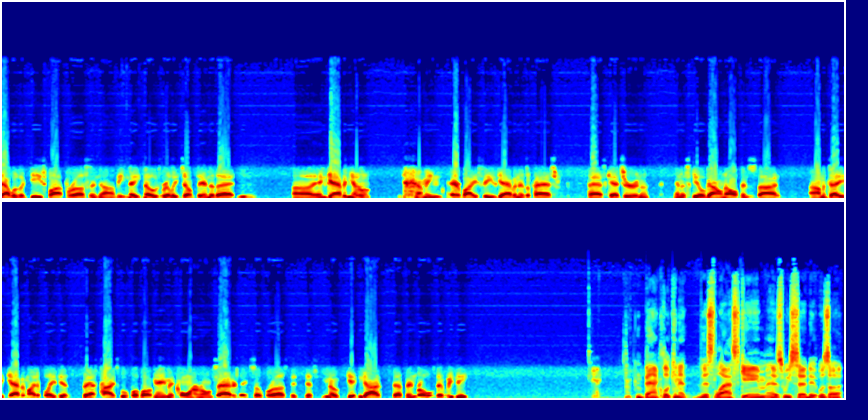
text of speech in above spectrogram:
that was a key spot for us. And uh, I mean, Nate No's really jumped into that. And, uh, and Gavin Young, I mean, everybody sees Gavin as a pass pass catcher and a and a skilled guy on the offensive side. I'm gonna tell you, Gavin might have played his best high school football game at corner on Saturday. So for us, it's just you know getting guys to step in roles that we need. Back looking at this last game, as we said, it was a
